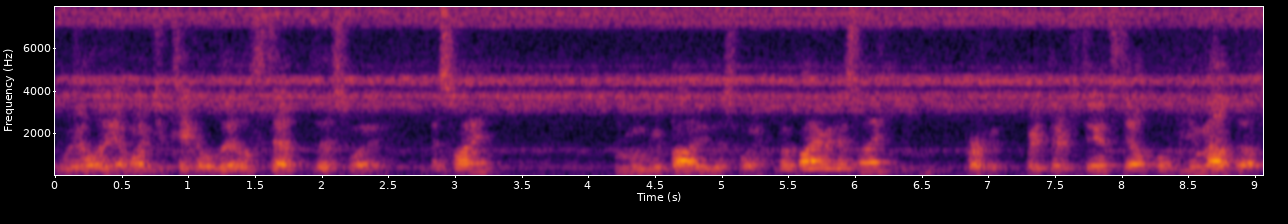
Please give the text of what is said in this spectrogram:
Willie, I want you to take a little step this way. This way. Move your body this way. Go by this way. Mm-hmm. Perfect. Right there, stand still. Open your mouth up.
